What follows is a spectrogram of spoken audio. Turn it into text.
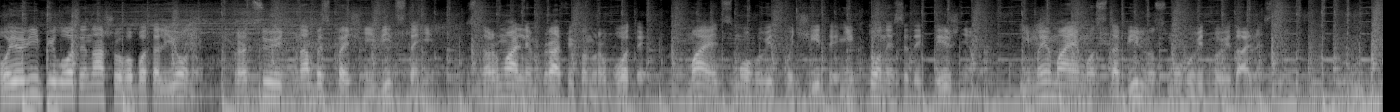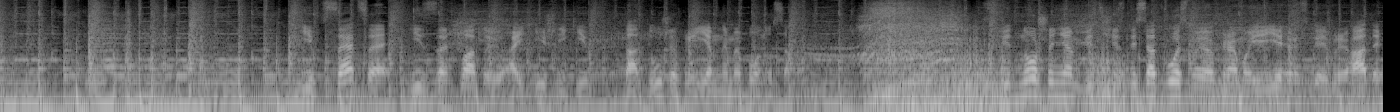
Бойові пілоти нашого батальйону працюють на безпечній відстані з нормальним графіком роботи, мають змогу відпочити, ніхто не сидить тижнями, і ми маємо стабільну смугу відповідальності. І все це із зарплатою айтішників та дуже приємними бонусами. З відношенням від 68-ї окремої єгерської бригади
